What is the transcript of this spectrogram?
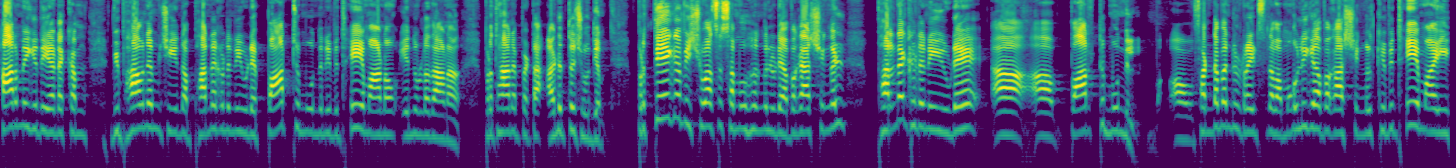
ധാർമ്മികതയടക്കം വിഭാവനം ചെയ്യുന്ന ഭരണഘടനയുടെ പാർട്ട് മൂന്നിന് വിധേയമാണോ എന്നുള്ളതാണ് പ്രധാനപ്പെട്ട അടുത്ത ചോദ്യം. പ്രത്യേക വിശ്വാസ സമൂഹങ്ങളുടെ അവകാശങ്ങൾ ഭരണഘടനയുടെ പാർട്ട് മൂന്നിൽ ഫണ്ടമെന്റൽ റൈറ്റ്സ് അഥവാ മൗലികാവകാശങ്ങൾക്ക് വിധേയമായി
